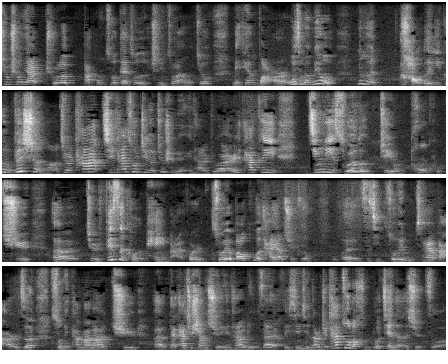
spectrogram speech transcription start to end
就剩下除了把工作该做的事情做完，我就每天玩儿。我怎么没有那么好的一个 vision 呢？就是他其实他做这个就是源于他的热爱，而且他可以经历所有的这种痛苦去呃，就是 physical 的 pain 吧，或者所有包括他要选择。呃，自己作为母亲，她要把儿子送给她妈妈去，呃，带他去上学，因为他要留在黑猩猩那儿。就他做了很多艰难的选择，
